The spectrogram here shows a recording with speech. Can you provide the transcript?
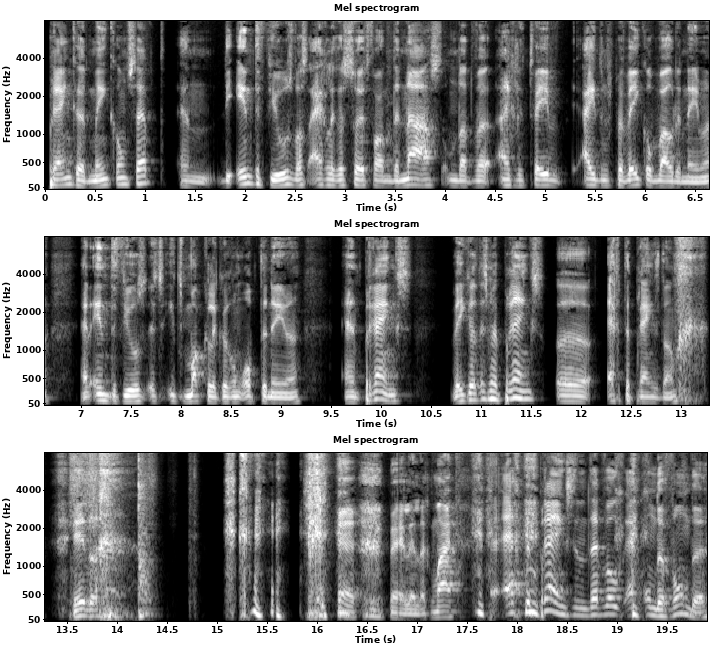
pranken het main concept. En die interviews was eigenlijk een soort van daarnaast, omdat we eigenlijk twee items per week op wouden nemen. En interviews is iets makkelijker om op te nemen. En pranks, weet je wat is met pranks? Echte pranks dan. Nee, lullig. Maar echte pranks, en dat hebben we ook echt ondervonden,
